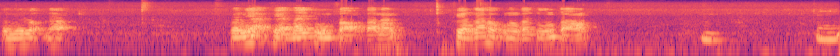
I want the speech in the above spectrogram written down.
ตัวนี้ลบแล้วตัวเนี้ยเขียนไว้ศูนย์สองตอนนั้น เขียนไว้หกหนึ่งกับศูนย์สองอืมตัวนี้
